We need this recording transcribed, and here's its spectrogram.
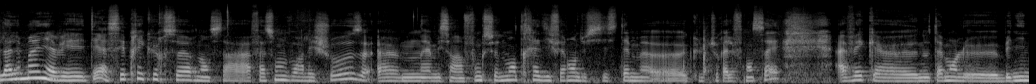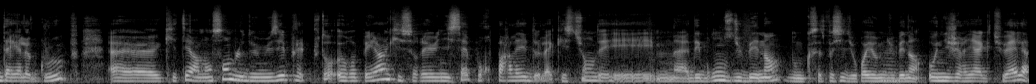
L'Allemagne avait été assez précurseur dans sa façon de voir les choses, euh, mais c'est un fonctionnement très différent du système euh, culturel français, avec euh, notamment le Benin Dialogue Group, qui était un ensemble de musées plutôt européens qui se réunissaient pour parler de la question des, des bronzes du Bénin, donc cette fois-ci du Royaume mmh. du Bénin au Nigeria actuel.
